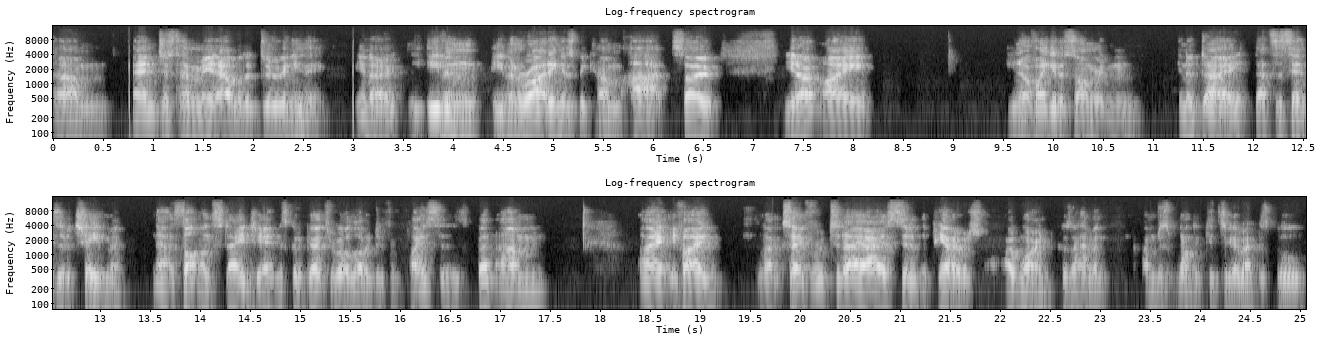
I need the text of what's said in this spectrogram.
um, and just haven't been able to do anything. You know, even even writing has become hard. So, you know, I, you know, if I get a song written in a day, that's a sense of achievement. Now it's not on stage yet, and it's got to go through a lot of different places. But um, I, if I like, say for today, I sit at the piano, which I won't because I haven't. I'm just want the kids to go back to school,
